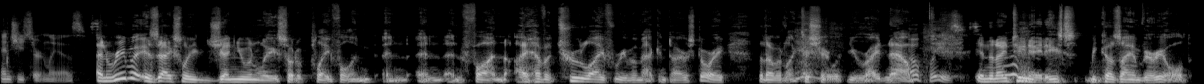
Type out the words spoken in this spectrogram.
And she certainly is. And Reba is actually genuinely sort of playful and, and, and, and fun. I have a true life Reba McEntire story that I would like to share with you right now. Oh, please. In the 1980s, because I am very old,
